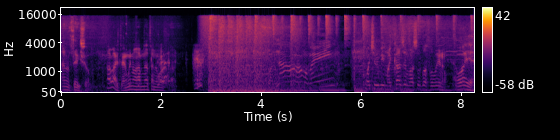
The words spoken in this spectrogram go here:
I don't think so. All right, then. We don't have nothing to worry about. I want you to meet my cousin, Russell Buffalino. How are you?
